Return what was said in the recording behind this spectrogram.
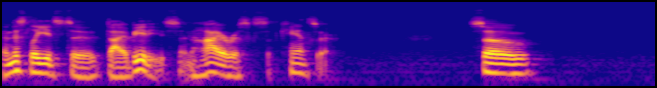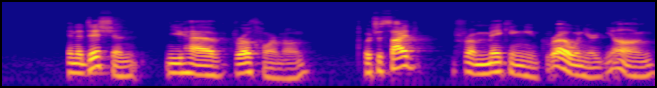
and this leads to diabetes and higher risks of cancer. So, in addition, you have growth hormone, which, aside from making you grow when you're young,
